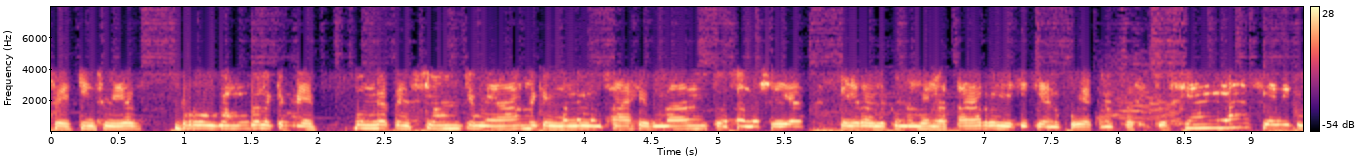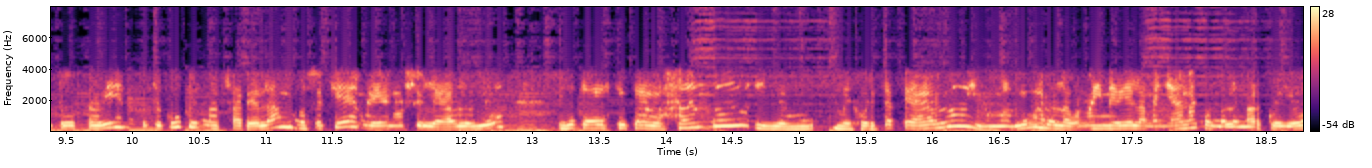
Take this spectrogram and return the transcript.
sé, 15 días rogándole que me ponga atención, que me hable, que me mande mensajes, nada. Entonces, anoche ya, ayer hablé con él en la tarde, le dije que ya no podía con esta situación. Ah, sí, dijo, todo está bien, no te preocupes, más tarde hablamos, no sé qué. A medianoche le hablo yo. Yo todavía estoy trabajando y yo, mejor ahorita te hablo y me hablo a la una y media de la mañana cuando le marco yo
